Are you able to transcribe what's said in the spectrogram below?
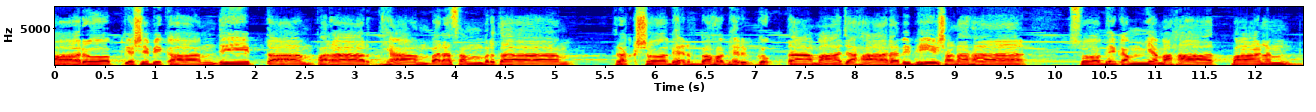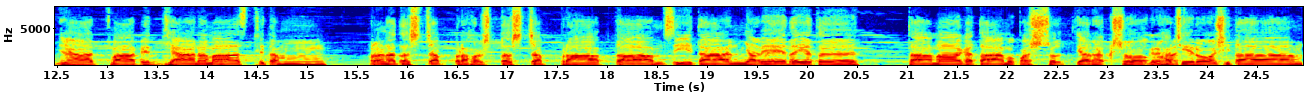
आरोप्य शिबिकाम् दीप्ताम् परार्ध्याम्बरसंवृताम् रक्षोभिर्बहुभिर्गुप्तामाजहार विभीषणः सोऽभिगम्य महात्मानम् ज्ञात्वापि ध्यानमास्थितम् प्रणतश्च प्रहृष्टश्च प्राप्ताम् सीतान्यवेदयत् तामागतामुपश्रुत्य रक्षो गृहचिरोषिताम्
